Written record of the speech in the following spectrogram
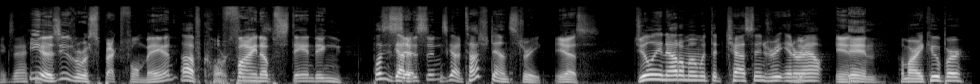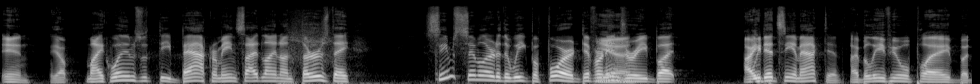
exactly. He is. He's a respectful man. Of course he fine, upstanding Plus, he's got a, he's got a touchdown streak. yes. Julian Edelman with the chest injury, in or out. In. In. Amari Cooper, In. Yep. Mike Williams with the back remains sidelined on Thursday. Seems similar to the week before, different Yeah. injury, but I we did see him active. I believe he will play, but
